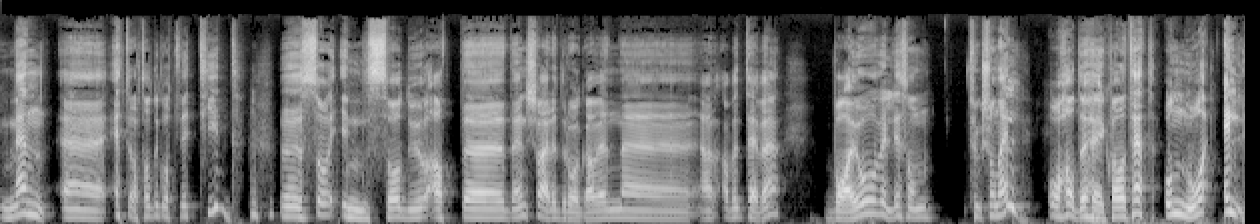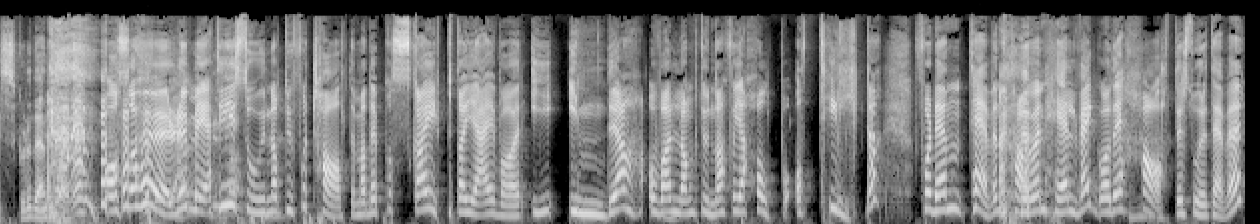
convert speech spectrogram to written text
Men etter at det hadde gått litt tid, så innså du at den svære droga av en, av en TV var jo veldig sånn funksjonell og hadde høy kvalitet. Og nå elsker du den TV-en! Og så hører du med til historien at du fortalte meg det på Skype da jeg var i India og var langt unna, for jeg holdt på å tilte. For den TV-en tar jo en hel vegg, og det hater store TV-er.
